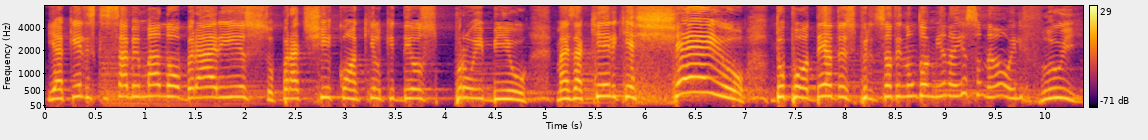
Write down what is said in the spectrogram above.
E aqueles que sabem manobrar isso, praticam aquilo que Deus proibiu. Mas aquele que é cheio do poder do Espírito Santo, ele não domina isso, não, ele flui.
